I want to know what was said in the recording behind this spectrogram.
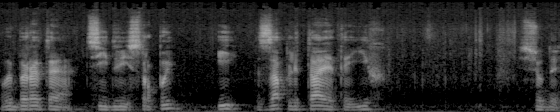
ви берете ці дві стропи і заплітаєте їх сюди.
